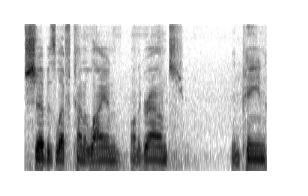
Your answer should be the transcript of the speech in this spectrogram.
Sheb is left kind of lying on the ground in pain.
